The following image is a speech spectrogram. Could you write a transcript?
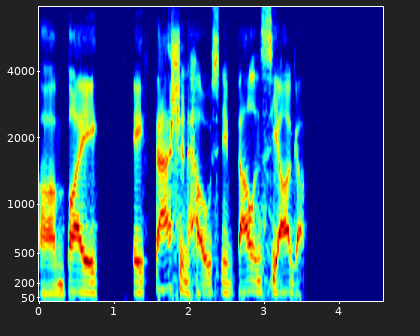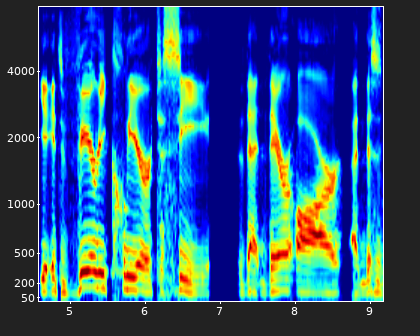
um, by a fashion house named Balenciaga. It's very clear to see that there are, and this is,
